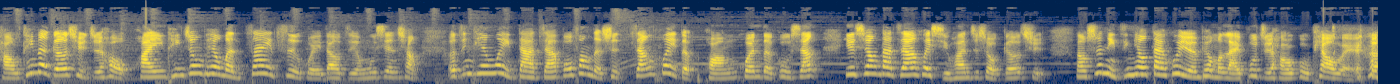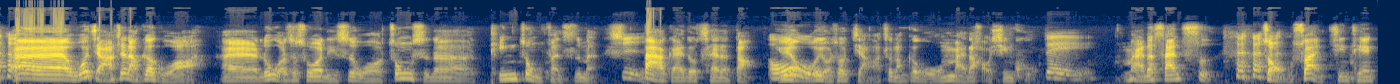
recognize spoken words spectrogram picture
好听的歌曲之后，欢迎听众朋友们再次回到节目现场。而今天为大家播放的是江蕙的《黄昏的故乡》，也希望大家会喜欢这首歌曲。老师，你今天要带会员朋友们来布局好股票嘞？哎，我讲这两个股啊，哎，如果是说你是我忠实的听众粉丝们，是大概都猜得到，因为我有时候讲啊，这两个股我们买的好辛苦，对，买了三次，总算今天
